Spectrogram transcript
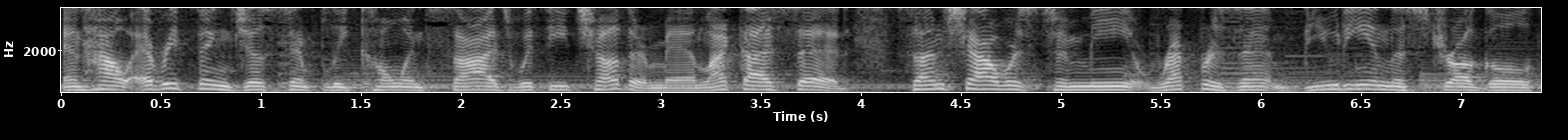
and how everything just simply coincides with each other, man. Like I said, sun showers to represent beauty in the struggle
